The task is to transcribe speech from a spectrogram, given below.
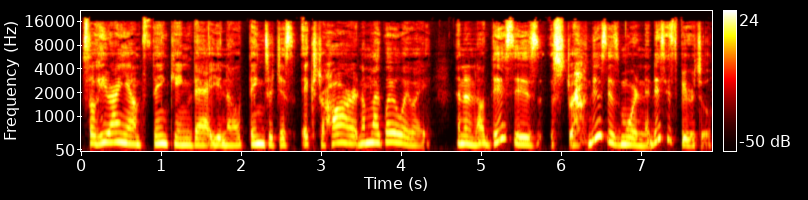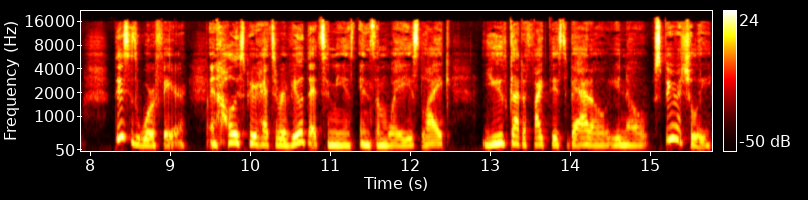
So here I am thinking that, you know, things are just extra hard. And I'm like, wait, wait, wait. No, no, no. This is this is more than that. This is spiritual. This is warfare. And Holy Spirit had to reveal that to me in, in some ways, like you've got to fight this battle, you know, spiritually.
